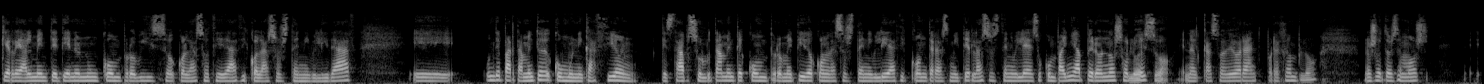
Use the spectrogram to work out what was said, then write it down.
que realmente tienen un compromiso con la sociedad y con la sostenibilidad. Eh, un departamento de comunicación que está absolutamente comprometido con la sostenibilidad y con transmitir la sostenibilidad de su compañía, pero no solo eso. En el caso de Orange, por ejemplo, nosotros hemos eh,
